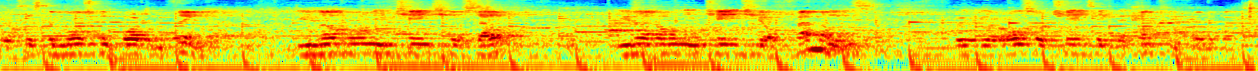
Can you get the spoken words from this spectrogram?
which is the most important thing. You not only change yourself, you not only change your families, but you're also changing the country for the better.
